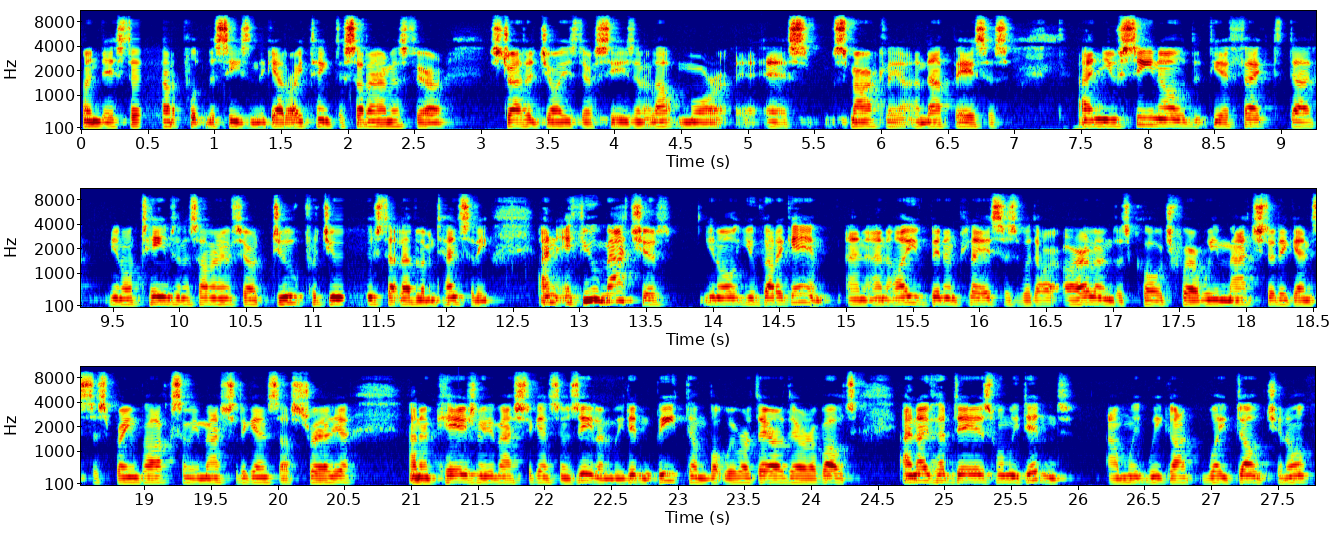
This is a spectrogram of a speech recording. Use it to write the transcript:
when they started putting the season together. I think the southern hemisphere strategized their season a lot more uh, smartly on that basis. And you see now the, the effect that you know teams in the southern hemisphere do produce that level of intensity. And if you match it you know, you've got a game. And and I've been in places with our Ireland as coach where we matched it against the Springboks and we matched it against Australia and occasionally we matched against New Zealand. We didn't beat them, but we were there thereabouts. And I've had days when we didn't and we, we got wiped out, you know.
